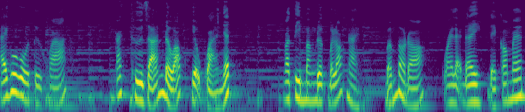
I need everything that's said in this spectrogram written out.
Hãy Google từ khóa cách thư giãn đầu óc hiệu quả nhất và tìm bằng được blog này. Bấm vào đó, quay lại đây để comment.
